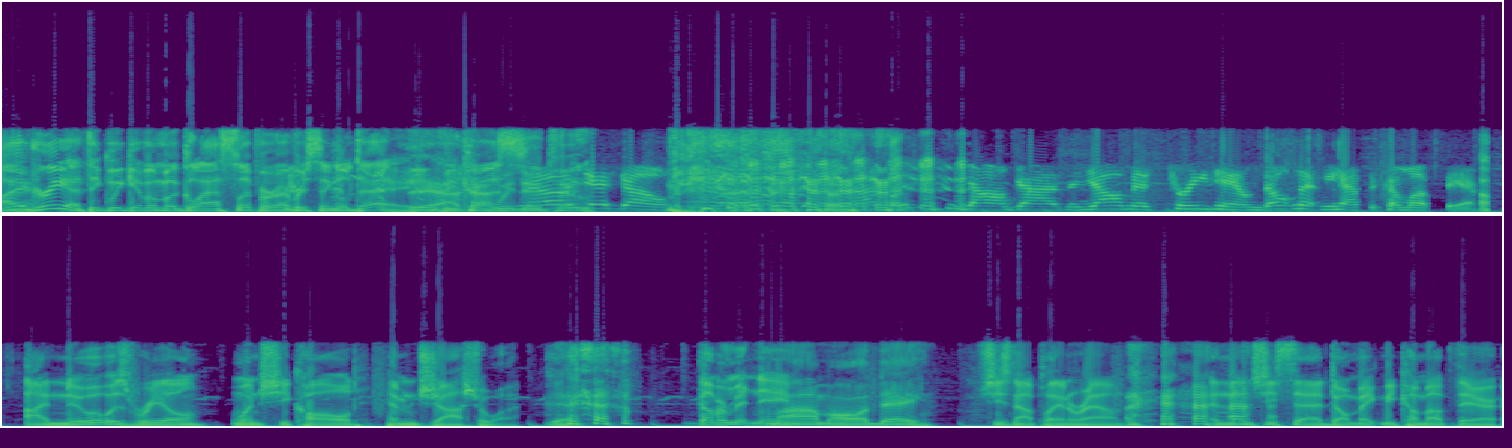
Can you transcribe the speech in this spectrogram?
I agree. I think we give him a glass slipper every single day. Yeah, I think because we do no, too. you don't. No, you don't. I listen to y'all guys, and y'all mistreat him. Don't let me have to come up there. I knew it was real when she called him Joshua. Yeah. Government name. Mom all day. She's not playing around. and then she said, "Don't make me come up there."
